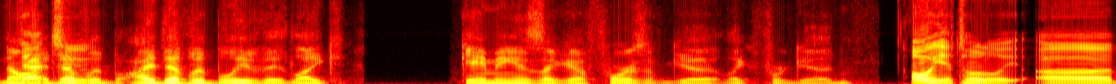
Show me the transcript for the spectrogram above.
No, That I too. definitely, I definitely believe that like gaming is like a force of good, like for good. Oh yeah, totally. Uh,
